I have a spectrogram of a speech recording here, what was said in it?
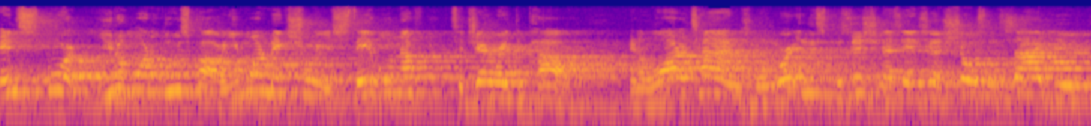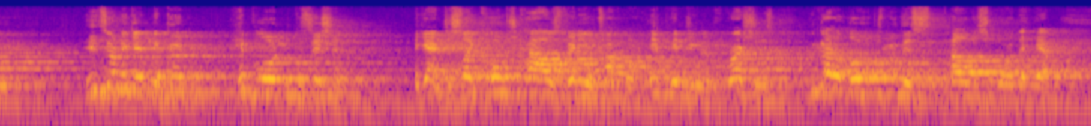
in sport, you don't want to lose power. You want to make sure you're stable enough to generate the power. And a lot of times, when we're in this position, as going to show us inside view, he's going to get in a good hip loading position. Again, just like Coach Kyle's video talking about hip hinging and progressions, we got to load through this pelvis or the hip.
